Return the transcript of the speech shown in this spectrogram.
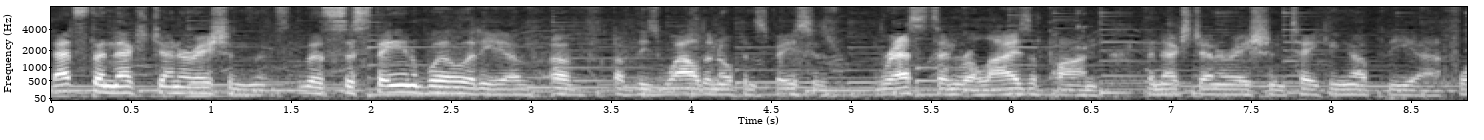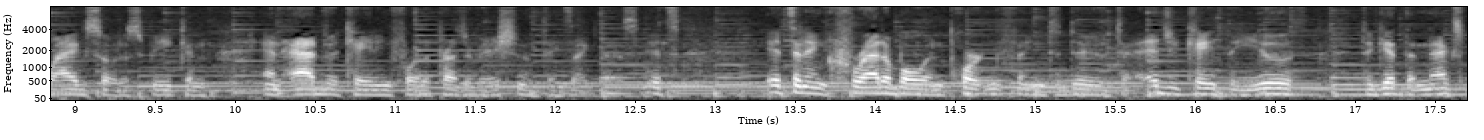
That's the next generation. The sustainability of, of, of these wild and open spaces rests and relies upon the next generation taking up the uh, flag, so to speak, and, and advocating for the preservation of things like this. It's, it's an incredible, important thing to do to educate the youth, to get the next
